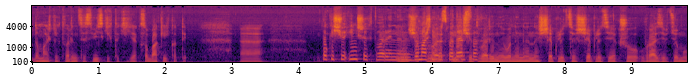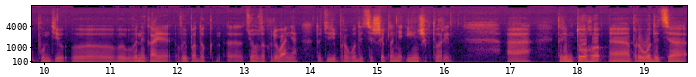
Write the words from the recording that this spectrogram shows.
домашніх тварин, це свійських, таких як собаки і коти. Е, Поки що інших тварин в домашніх господарствах Інші тварини вони не, не щепляться, щепляться, якщо в разі в цьому пункті е, виникає випадок е, цього захворювання, то тоді проводиться щеплення і інших тварин. Е, крім того, е, проводиться,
